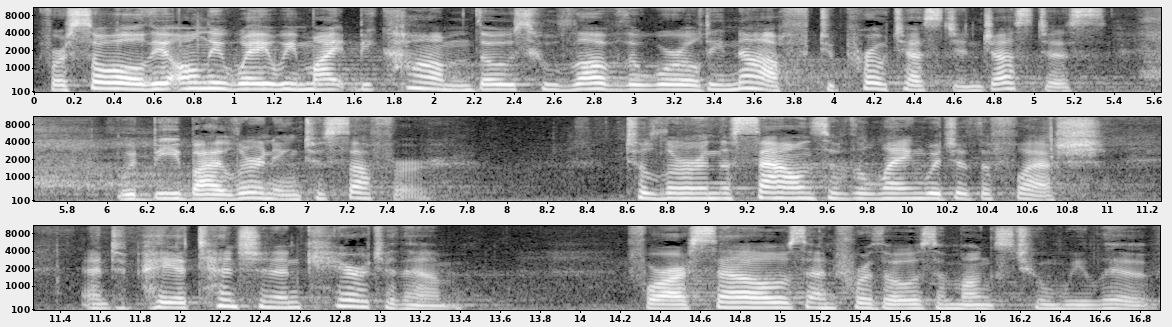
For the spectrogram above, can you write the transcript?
For Soelle, the only way we might become those who love the world enough to protest injustice would be by learning to suffer, to learn the sounds of the language of the flesh, and to pay attention and care to them for ourselves and for those amongst whom we live.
